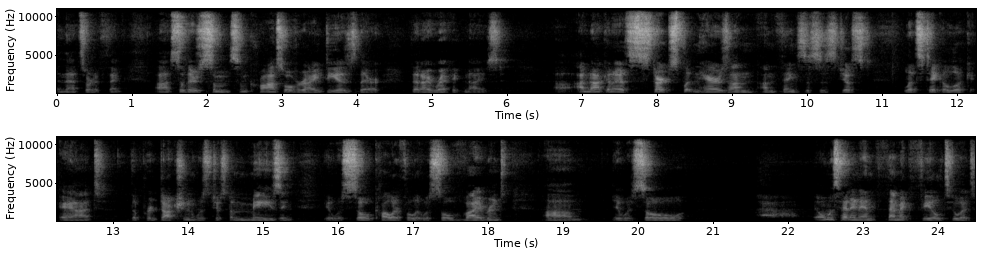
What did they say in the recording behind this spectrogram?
and that sort of thing. Uh, so there's some, some crossover ideas there that I recognized. Uh, I'm not going to start splitting hairs on, on things. This is just, let's take a look at the production was just amazing. It was so colorful. It was so vibrant. Um, it was so. It almost had an anthemic feel to it.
